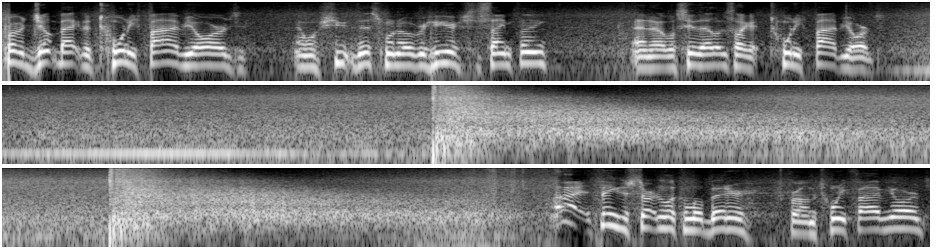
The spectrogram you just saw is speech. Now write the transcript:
probably jump back to 25 yards and we'll shoot this one over here. It's the same thing. And uh, we'll see what that looks like at 25 yards. All right, things are starting to look a little better from 25 yards.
